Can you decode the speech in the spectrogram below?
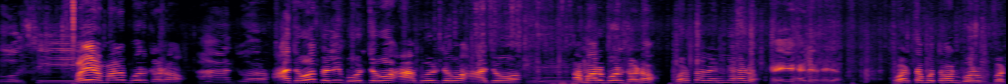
બોર છે. ભાઈ અમારો બોર ઘણો. હા જો આ જો પેલી બોર જવો આ બોર જવો આ જો અમારો બોર ઘણો. વળતા વેણિયા હેડો. હે હેડો હેડો. વર્તા મો તમને બોર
